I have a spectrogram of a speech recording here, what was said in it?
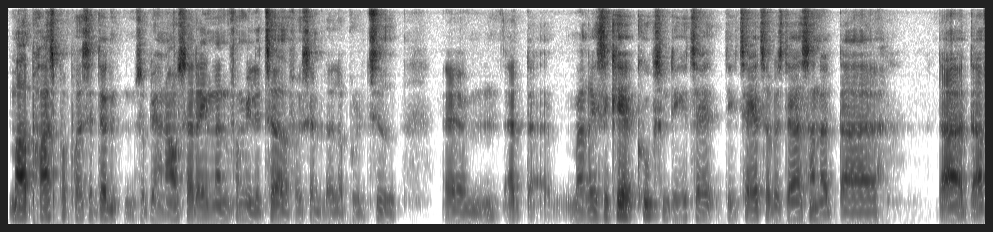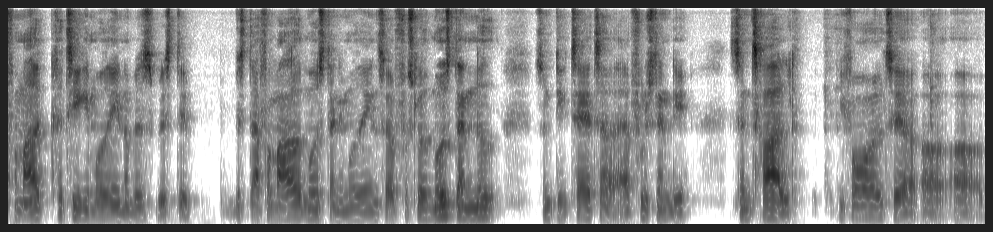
meget pres på præsidenten, så bliver han afsat af en eller anden fra militæret for eksempel, eller politiet. Øhm, at øh, man risikerer et som diktator, hvis det er sådan, at der, der, der er for meget kritik imod en, og hvis, hvis, det, hvis der er for meget modstand imod en, så at få slået modstand ned som diktator er fuldstændig centralt i forhold til at, at, at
